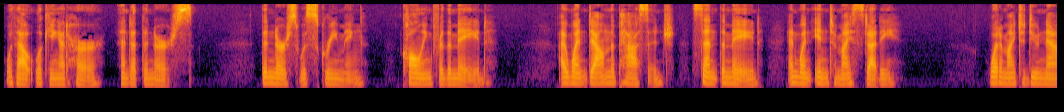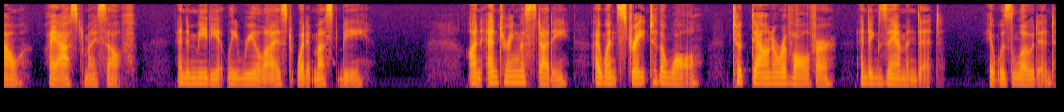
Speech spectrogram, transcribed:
without looking at her and at the nurse. The nurse was screaming, calling for the maid. I went down the passage, sent the maid, and went into my study. What am I to do now? I asked myself, and immediately realized what it must be. On entering the study, I went straight to the wall took down a revolver, and examined it. It was loaded.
